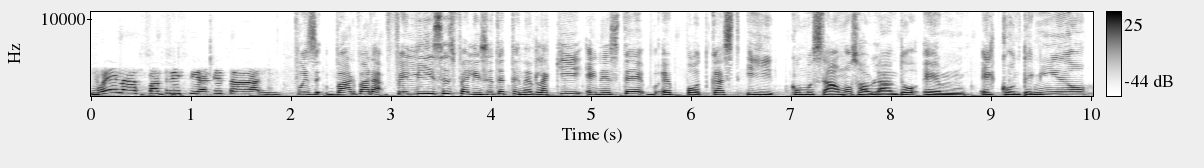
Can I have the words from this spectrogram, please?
Buenas, Patricia, ¿qué tal? Pues Bárbara, felices, felices de tenerla aquí en este eh, podcast y como estábamos hablando, em, el contenido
